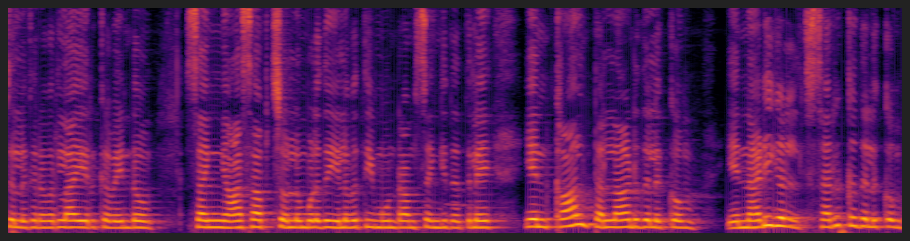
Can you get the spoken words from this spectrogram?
செல்லுகிறவர்களாக இருக்க வேண்டும். சங் ஆசாப் சொல்லும் பொழுது எழுபத்தி மூன்றாம் சங்கீதத்திலே என் கால் தள்ளாடுதலுக்கும் என் அடிகள் சறுக்குதலுக்கும்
